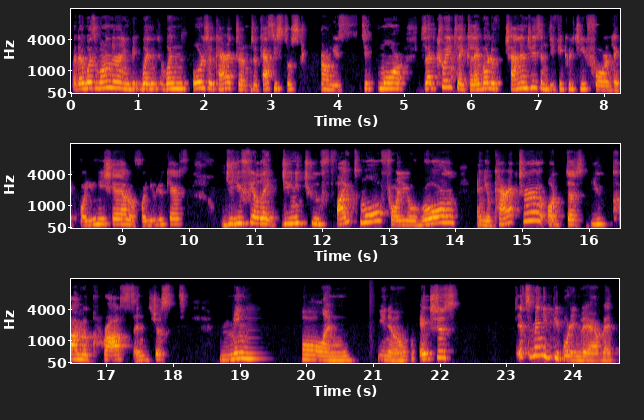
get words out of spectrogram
But I was wondering when when all the characters and the cast is so strong, is it more does that create like level of challenges and difficulty for like for you, Michelle, or for you, Lucas? Do you feel like do you need to fight more for your role and your character or does you come across and just mingle and you know it's just it's many people in there that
